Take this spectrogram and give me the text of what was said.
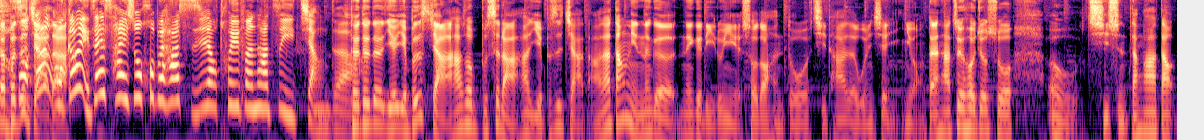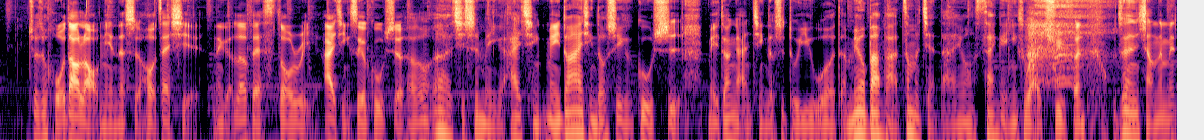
那不是假的。我刚刚也在猜说会不会他实际要推翻他自己讲的，啊，对对对，也也不是假的，他说不是啦，他也不是假的啊。那当年那个那个理论也受到很多其他的文献引用，但他最后就说哦，其实当他当。就是活到老年的时候，在写那个《Love Story》，爱情是个故事。他说：“呃，其实每一个爱情，每一段爱情都是一个故事，每一段感情都是独一无二的，没有办法这么简单用三个因素来区分。”我真的很想那边，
